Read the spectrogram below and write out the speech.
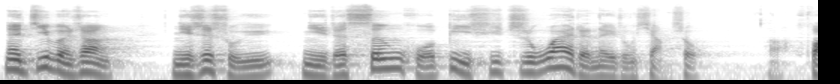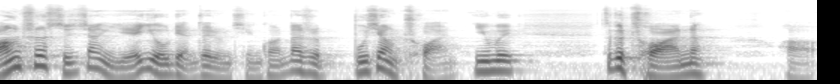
那基本上你是属于你的生活必须之外的那种享受啊。房车实际上也有点这种情况，但是不像船，因为这个船呢，啊。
